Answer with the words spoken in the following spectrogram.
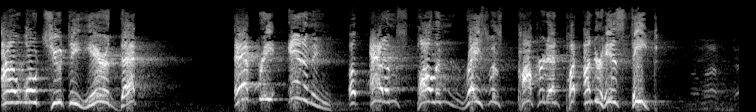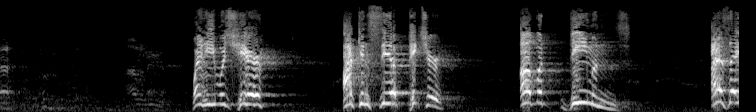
I want you to hear that. Every enemy of Adam's fallen race was conquered and put under his feet. When he was here, I can see a picture of the demons as they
